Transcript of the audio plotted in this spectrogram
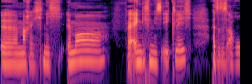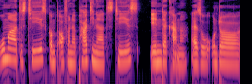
äh, mache ich nicht immer weil eigentlich finde ich es eklig. Also das Aroma des Tees kommt auch von der Patina des Tees in der Kanne. Also unter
